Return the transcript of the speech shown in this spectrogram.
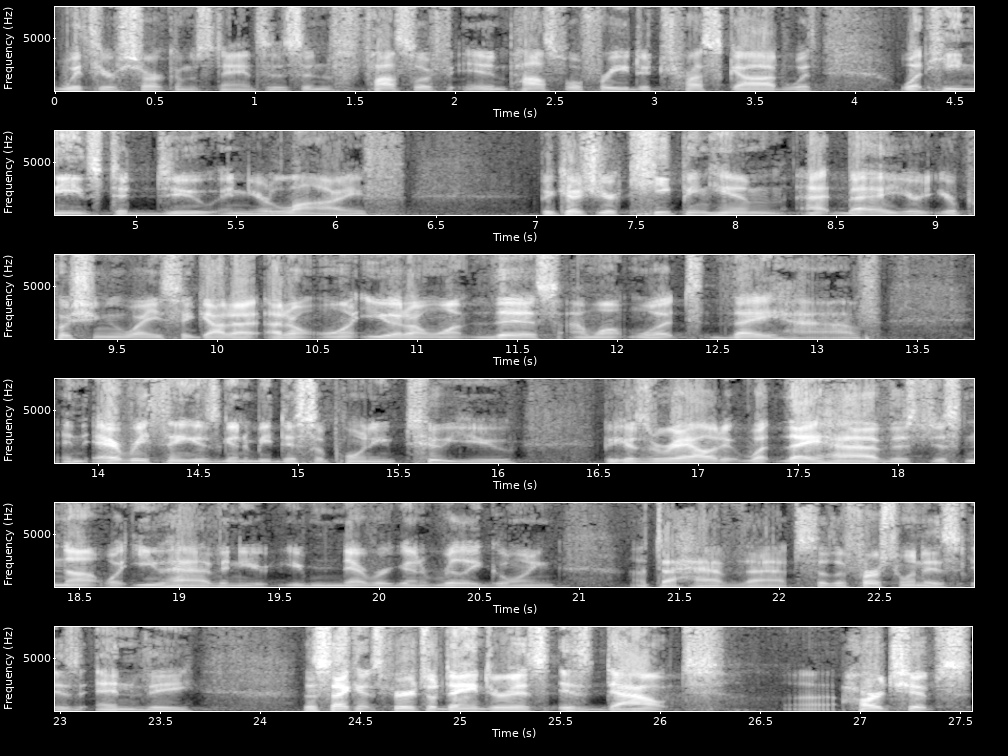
with your circumstances. And it's possible, impossible for you to trust God with what He needs to do in your life because you're keeping Him at bay. You're, you're pushing away. You say, God, I, I don't want you. I don't want this. I want what they have. And everything is going to be disappointing to you because the reality, what they have is just not what you have, and you're, you're never going really going uh, to have that. So the first one is, is envy. The second spiritual danger is, is doubt. Uh, hardships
